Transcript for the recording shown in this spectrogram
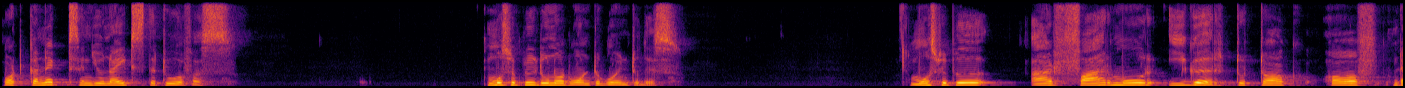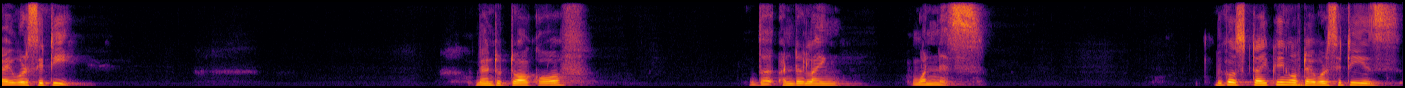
what connects and unites the two of us? Most people do not want to go into this. Most people are far more eager to talk of diversity than to talk of the underlying oneness. Because talking of diversity is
